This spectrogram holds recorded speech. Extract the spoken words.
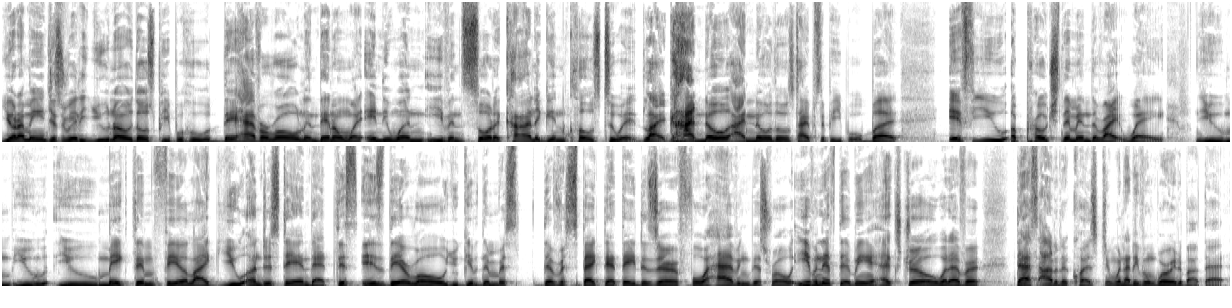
you know what I mean? Just really, you know, those people who they have a role and they don't want anyone even sort of kind of getting close to it. Like, I know, I know those types of people, but if you approach them in the right way you you you make them feel like you understand that this is their role you give them res- the respect that they deserve for having this role, even if they're being extra or whatever, that's out of the question. We're not even worried about that.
